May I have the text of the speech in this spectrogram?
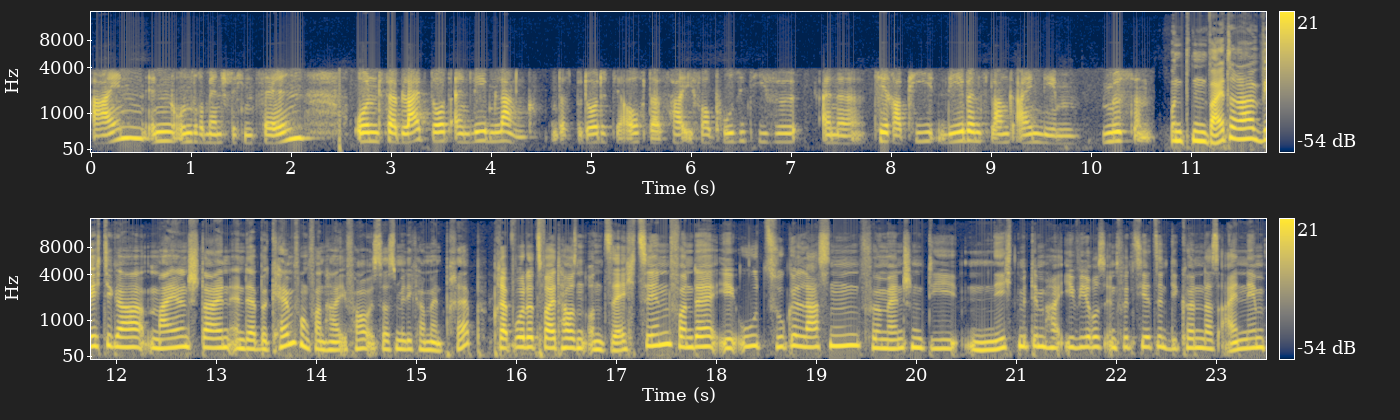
ein in unsere menschlichen Zellen und verbleibt dort ein Leben lang. Und das bedeutet ja auch, dass HIV-Positive eine Therapie lebenslang einnehmen müssen. Und ein weiterer wichtiger Meilenstein in der Bekämpfung von HIV ist das Medikament PrEP. PrEP wurde 2016 von der EU zugelassen für Menschen, die nicht mit dem HIV-Virus infiziert sind. Die können das einnehmen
